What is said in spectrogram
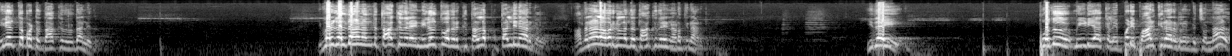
நிகழ்த்தப்பட்ட தாக்குதல் தான் இது. இவர்கள் தான் அந்த தாக்குதலை நிகழ்த்துவதற்கு தள்ள தள்ளினார்கள். அதனால் அவர்கள் அந்த தாக்குதலை நடத்தினார்கள். இதை பொது மீடியாக்கள் எப்படி பார்க்கிறார்கள் என்று சொன்னால்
